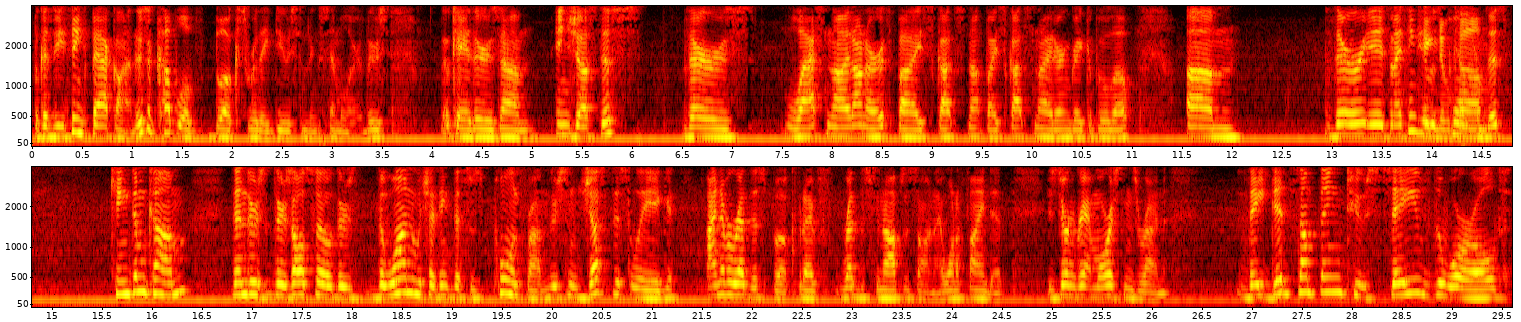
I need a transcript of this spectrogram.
because if you think back on it, there's a couple of books where they do something similar. There's okay, there's um, Injustice. There's Last Night on Earth by Scott by Scott Snyder and Greg Capullo. Um, there is, and I think it was pulled Come. from this Kingdom Come. Then there's there's also there's the one which I think this was pulling from. There's some Justice League. I never read this book, but I've read the synopsis on. it. I want to find. It's during Grant Morrison's run. They did something to save the world,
